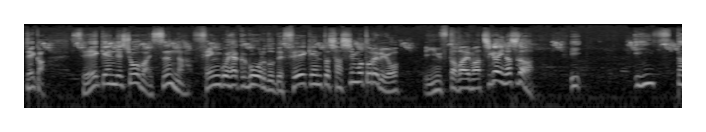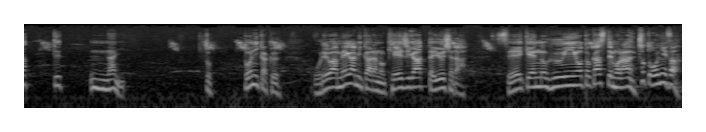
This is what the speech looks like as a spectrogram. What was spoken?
てか聖剣で商売すんな。1500ゴールドで聖剣と写真も撮れるよ。インスタ映え間違いなしだ。いインスタって何？ととにかく俺は女神からの啓示があった勇者だ。聖剣の封印を解かせてもらう。ちょっとお兄さん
